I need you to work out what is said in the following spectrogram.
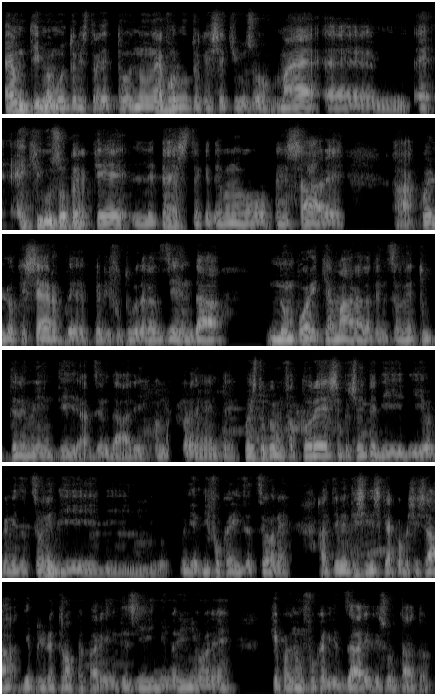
è un team molto ristretto, non è voluto che sia chiuso, ma è, ehm, è, è, chiuso perché le teste che devono pensare a quello che serve per il futuro dell'azienda non può richiamare all'attenzione tutte le menti aziendali contemporaneamente. Questo per un fattore semplicemente di, di organizzazione e di, di, di, focalizzazione, altrimenti si rischia, come si sa, di aprire troppe parentesi in una riunione che poi non focalizza il risultato.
